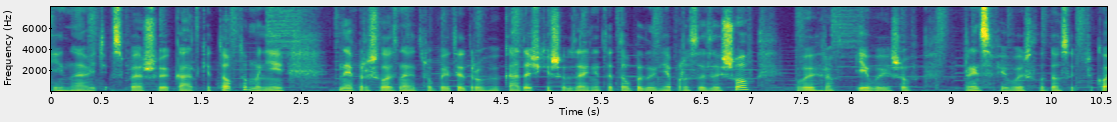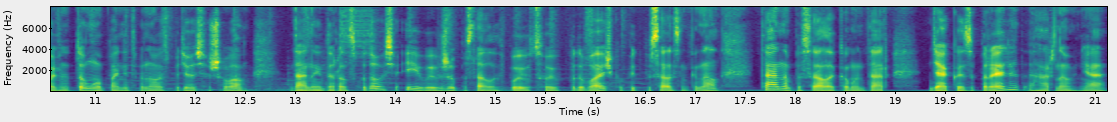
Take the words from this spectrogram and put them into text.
і навіть з першої катки. Тобто мені не прийшлось навіть робити другої каточки, щоб зайняти топ-1. Я просто зайшов, виграв і вийшов. Принципі, вийшло досить прикольно. Тому, пані та сподіваюся, що вам даний дорог сподобався, і ви вже поставили свою вподобайку, підписались на канал та написали коментар. Дякую за перегляд, гарного дня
